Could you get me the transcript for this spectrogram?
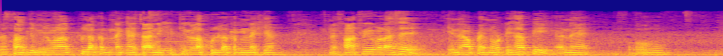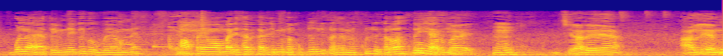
રસ્તાની જમીન વાળા ખુલ્લા કરી નાખ્યા ચાની ખેતીવાળા વાળા ખુલ્લા કરી નાખ્યા. અને સાંથણી વાળા છે એને આપણે નોટિસ આપી અને બોલાયા. તો એમને કીધું ભાઈ અમને આપણે એમાં અમારી સરકારી જમીનનો કબજો નીકળે છે અમે ખુલ્લી કરવા તૈયાર છીએ. જ્યારે આ લેન્ડ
